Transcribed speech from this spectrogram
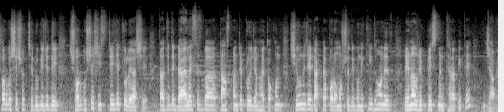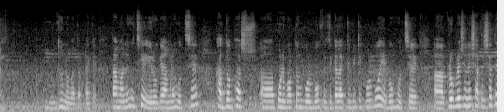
সর্বশেষ হচ্ছে রুগী যদি সর্বশেষ স্টেজে চলে আসে, তার যদি ডায়ালাইসিস বা ট্রান্সপ্লান্টের প্রয়োজন হয়, তখন সে অনুযায়ী ডাক্তার পরামর্শ দেবেন কী ধরনের রেনাল রিপ্লেসমেন্ট থেরাপিতে যাবেন। ধন্যবাদ আপনাকে। তার মানে হচ্ছে এই রোগে আমরা হচ্ছে খাদ্যাভ্যাস পরিবর্তন করব ফিজিক্যাল অ্যাক্টিভিটি করব এবং হচ্ছে প্রোগ্রেশনের সাথে সাথে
